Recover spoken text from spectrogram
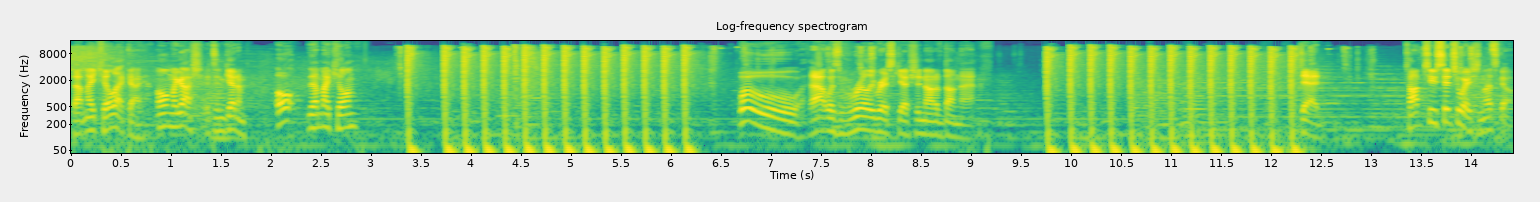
That might kill that guy. Oh my gosh, it didn't get him. Oh, that might kill him. Whoa, that was really risky. I should not have done that. Dead. Top two situation. Let's go.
